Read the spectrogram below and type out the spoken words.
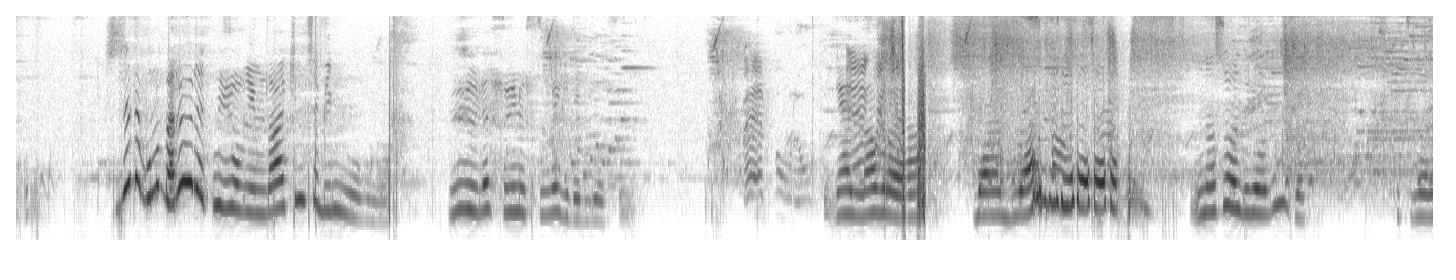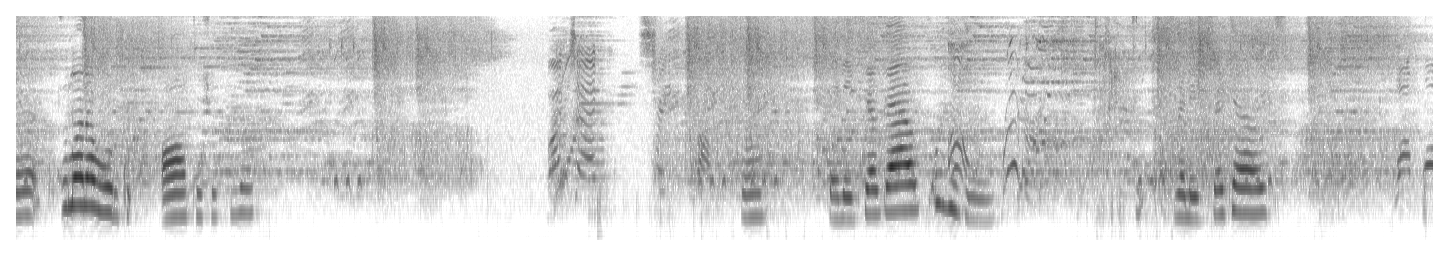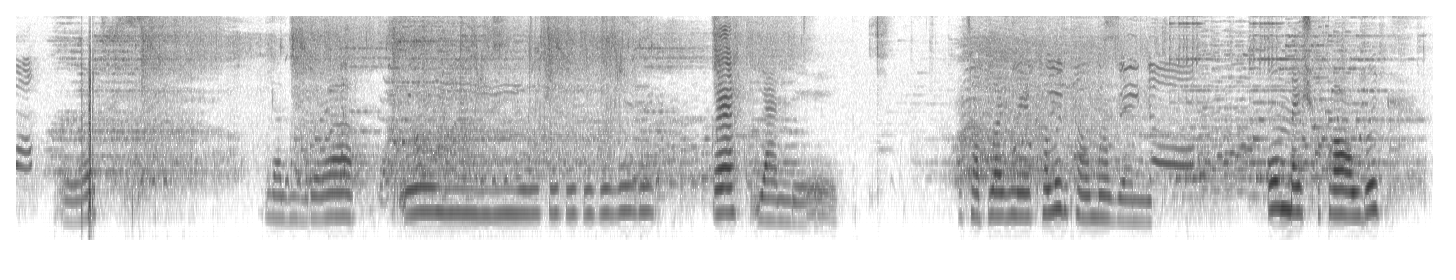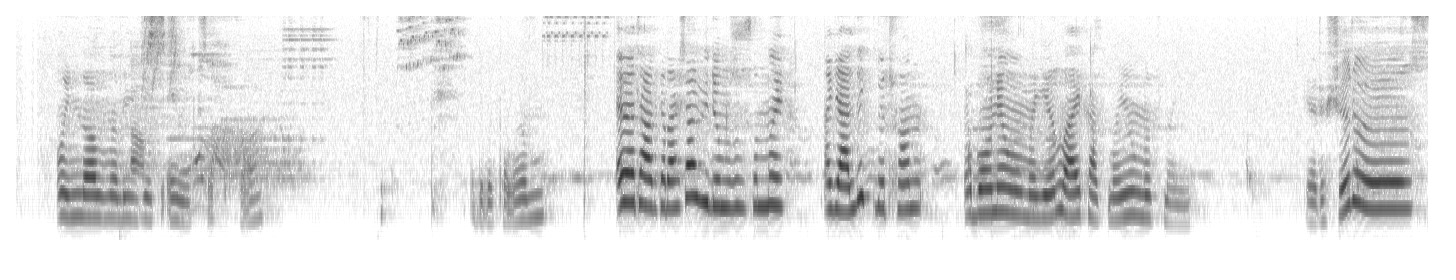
size de bunu ben öğretmiş olayım. Daha kimse bilmiyor bunu. Yüzüyle suyun üstünde gidebiliyorsunuz. Gel la buraya. Nasıl öldü gördünüz mü? Kutulara, kutulara vur. Aa teşekkürler. Vibe check. Straight fire. Felix Knockout. Felix Knockout. Womp womp. Evet. Geldim buraya. Heh, yendik. Hesaplaşmaya kalır kalmaz yendik. 15 kupa aldık. Oyunda alınabilecek en yüksek kupa. Hadi bakalım. Evet arkadaşlar videomuzun sonuna geldik. Lütfen abone olmayı, like atmayı unutmayın. Görüşürüz.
